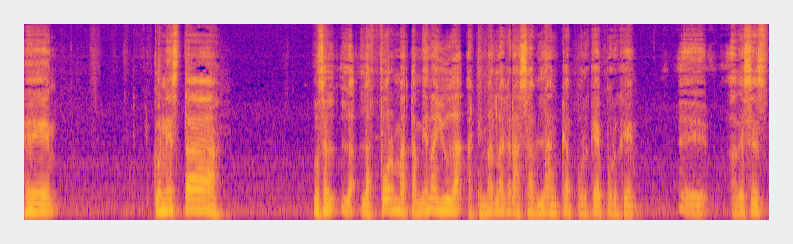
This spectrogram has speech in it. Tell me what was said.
Eh, con esta, o sea, la, forma también ayuda a quemar la grasa blanca. ¿Por qué? Porque eh, a veces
